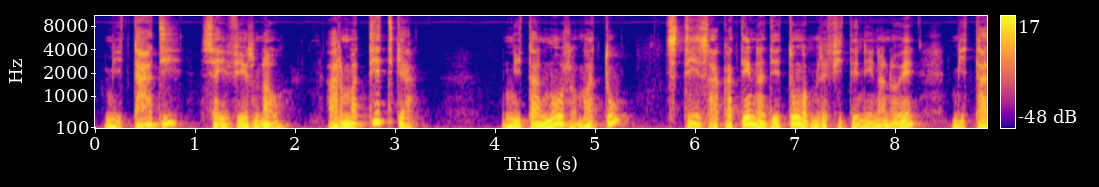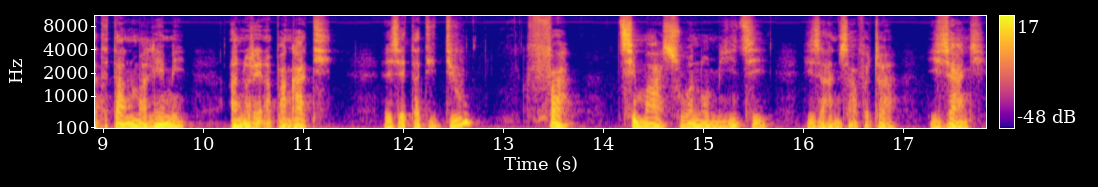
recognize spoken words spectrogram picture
mitady izay heverinao. Ary matetika ny tanora matoa tsy te hizaka tena dia tonga amin'ilay fitenenana hoe mitady tany malemy anorenam-pangady. Izay tadidio fa tsy mahasoa anao mihitsy izany zavatra izany.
